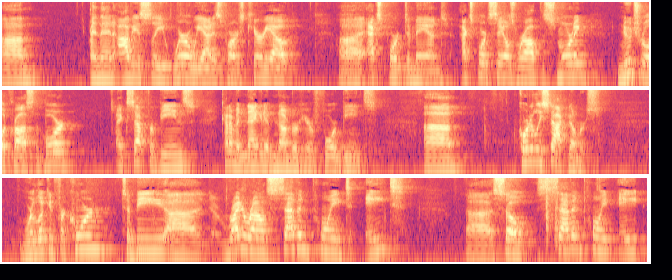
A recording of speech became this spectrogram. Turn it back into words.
Um, and then obviously, where are we at as far as carry out, uh, export demand? Export sales were out this morning, neutral across the board, except for beans, kind of a negative number here for beans. Um, quarterly stock numbers. We're looking for corn to be uh, right around 7.8. Uh, so 7.8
